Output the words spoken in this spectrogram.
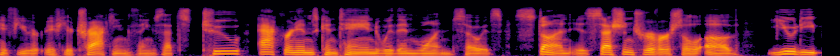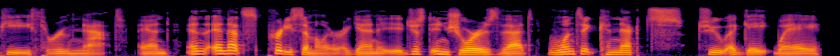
if you if you're tracking things, that's two acronyms contained within one. So it's STUN is session traversal of UDP through NAT. And and and that's pretty similar. Again, it just ensures that once it connects to a gateway,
